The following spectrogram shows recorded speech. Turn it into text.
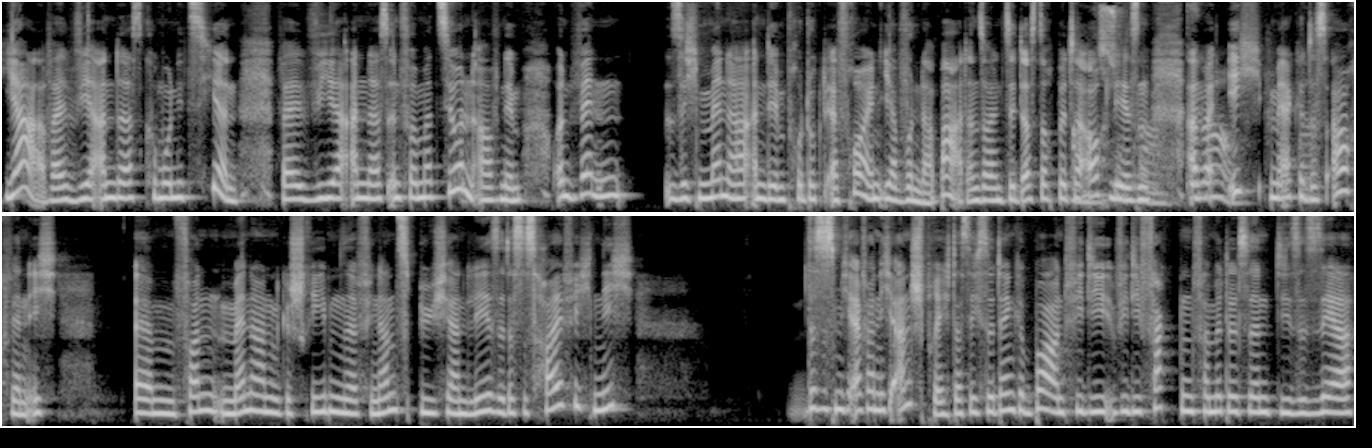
ja, weil wir anders kommunizieren, weil wir anders Informationen aufnehmen. Und wenn sich Männer an dem Produkt erfreuen, ja wunderbar, dann sollen sie das doch bitte oh, auch super. lesen. Aber genau. ich merke ja. das auch, wenn ich ähm, von Männern geschriebene Finanzbüchern lese, dass es häufig nicht dass es mich einfach nicht anspricht, dass ich so denke, boah, und wie die, wie die Fakten vermittelt sind, diese sehr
